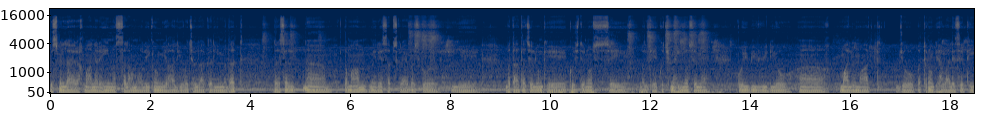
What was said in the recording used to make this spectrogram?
بسم اللہ الرحمن الرحیم، السلام علیکم یا علی وجہ اللہ کریم مدد۔ دراصل تمام میرے سبسکرائبرز کو یہ بتاتا چلوں کہ کچھ دنوں سے، بلکہ کچھ مہینوں سے میں کوئی بھی ویڈیو معلومات جو پتھروں کے حوالے سے تھی،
